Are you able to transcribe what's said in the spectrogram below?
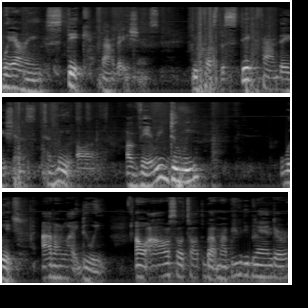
wearing stick foundations because the stick foundations to me are are very dewy, which I don't like dewy. Oh, I also talked about my beauty blender.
